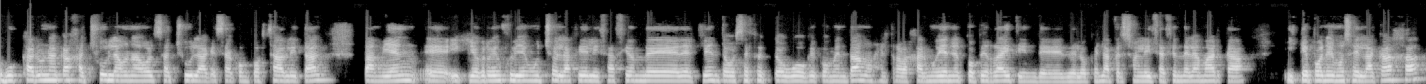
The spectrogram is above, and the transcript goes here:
buscar una caja chula, una bolsa chula que sea compostable y tal, también, eh, y yo creo que influye mucho en la fidelización del cliente o ese efecto wow que comentamos, el trabajar muy bien el copywriting de, lo que es la personalización de la marca y qué ponemos en la caja,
